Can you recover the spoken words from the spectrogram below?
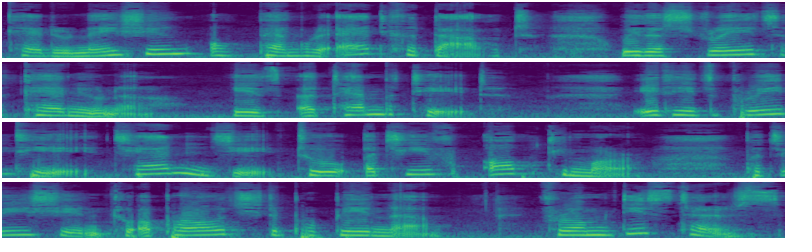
cannulation of pancreatic duct with a straight cannula is attempted. It is pretty challenging to achieve optimal position to approach the papilla from distance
